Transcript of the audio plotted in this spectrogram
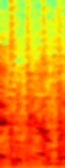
técnicas né?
